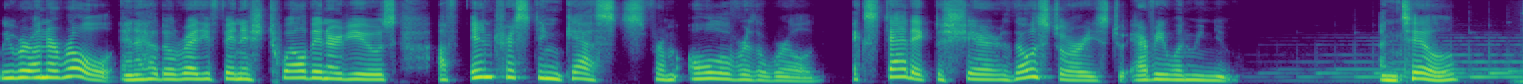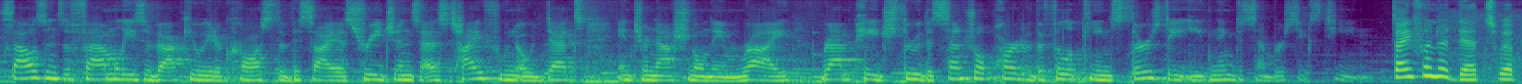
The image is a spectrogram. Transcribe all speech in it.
We were on a roll, and I had already finished 12 interviews of interesting guests from all over the world, ecstatic to share those stories to everyone we knew. Until Thousands of families evacuate across the Visayas regions as Typhoon Odette, international name Rai, rampaged through the central part of the Philippines Thursday evening, December 16. Typhoon Odette swept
